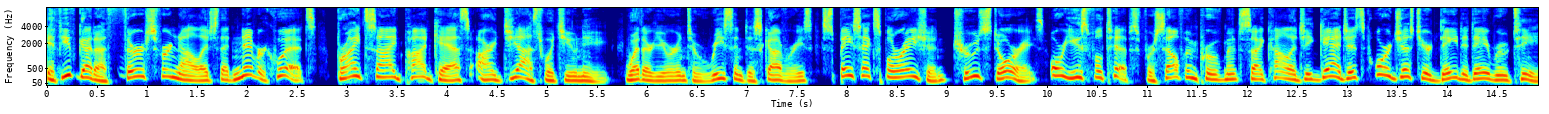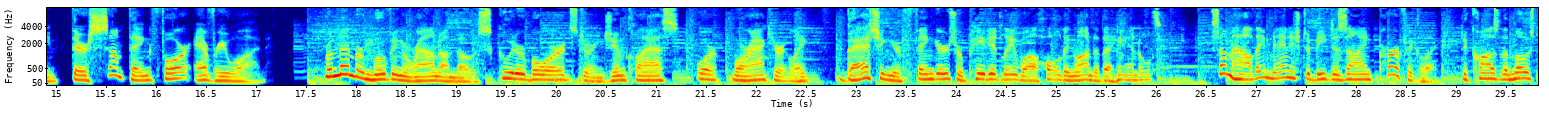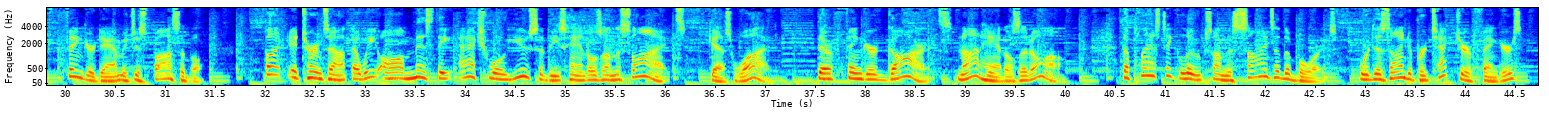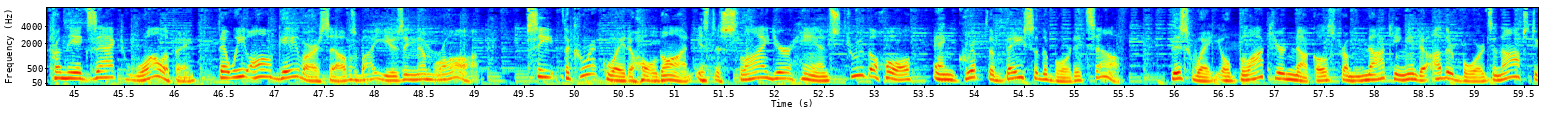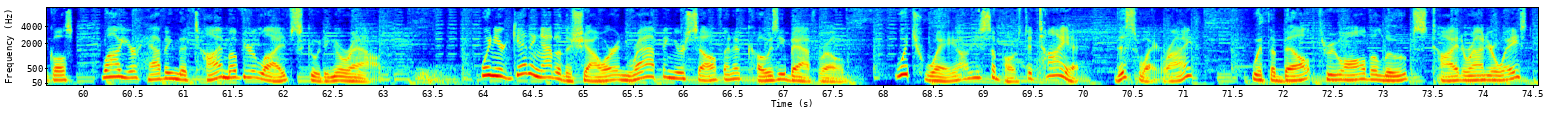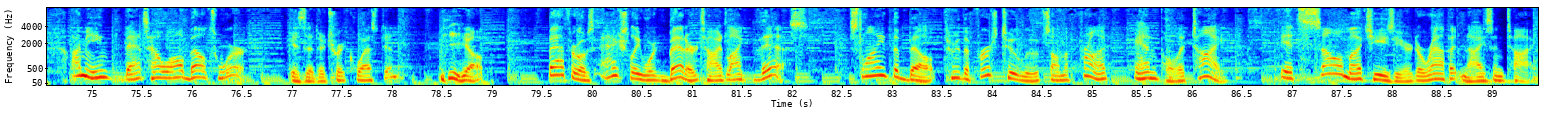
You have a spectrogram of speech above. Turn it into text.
If you've got a thirst for knowledge that never quits, Brightside Podcasts are just what you need. Whether you're into recent discoveries, space exploration, true stories, or useful tips for self improvement, psychology, gadgets, or just your day to day routine, there's something for everyone. Remember moving around on those scooter boards during gym class? Or, more accurately, bashing your fingers repeatedly while holding onto the handles? Somehow they managed to be designed perfectly to cause the most finger damage as possible. But it turns out that we all miss the actual use of these handles on the slides. Guess what? They're finger guards, not handles at all. The plastic loops on the sides of the boards were designed to protect your fingers from the exact walloping that we all gave ourselves by using them wrong. See, the correct way to hold on is to slide your hands through the hole and grip the base of the board itself. This way, you'll block your knuckles from knocking into other boards and obstacles while you're having the time of your life scooting around. When you're getting out of the shower and wrapping yourself in a cozy bathrobe, which way are you supposed to tie it? This way, right? With the belt through all the loops tied around your waist? I mean, that's how all belts work. Is it a trick question? yup. Bathrobes actually work better tied like this. Slide the belt through the first two loops on the front and pull it tight. It's so much easier to wrap it nice and tight.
